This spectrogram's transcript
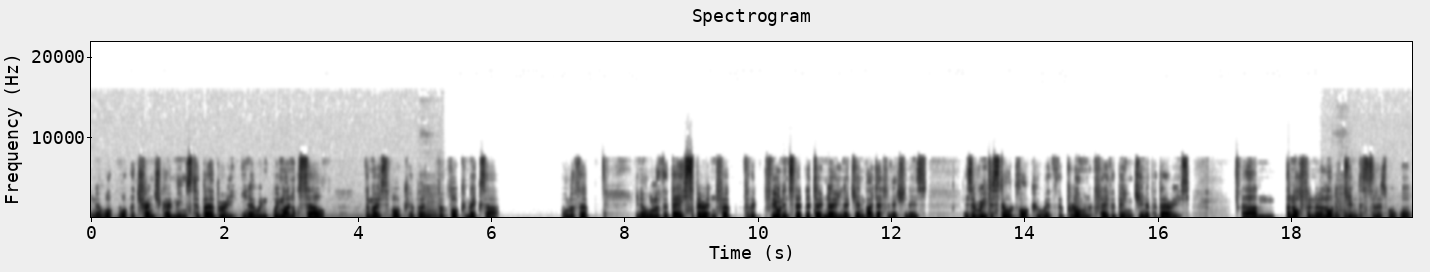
you know what what the trench coat means to Burberry. You know, we we might not sell the most vodka, but mm. but vodka makes our all of the you know all of the base spirit and for for the for the audience that, that don't know you know gin by definition is is a redistilled vodka with the predominant flavor being juniper berries. Um, and often a lot mm-hmm. of gin distillers will, will,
